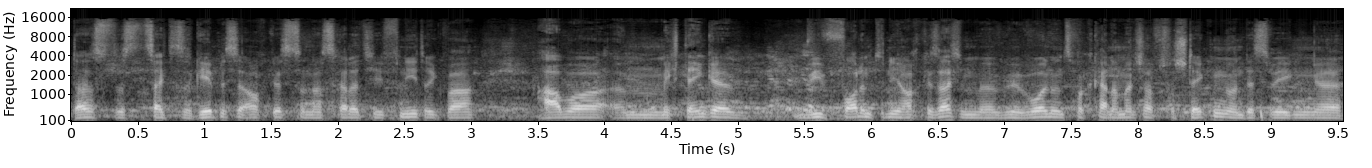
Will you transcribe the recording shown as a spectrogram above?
Das, das zeigt das Ergebnis ja auch gestern, dass es relativ niedrig war. Aber ähm, ich denke, wie vor dem Turnier auch gesagt, wir wollen uns vor keiner Mannschaft verstecken und deswegen äh,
